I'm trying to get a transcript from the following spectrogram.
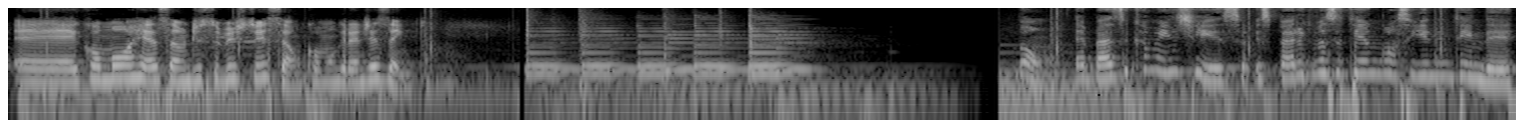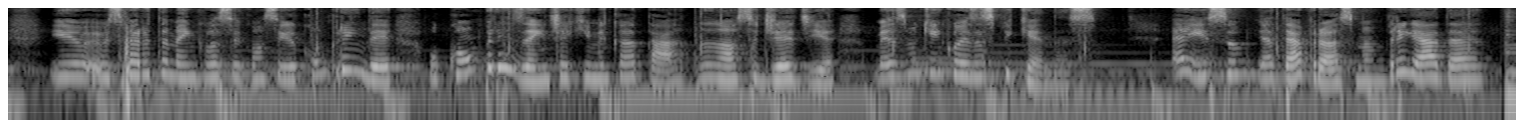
é, como reação de substituição, como um grande exemplo. Bom, é basicamente isso. Espero que você tenha conseguido entender e eu espero também que você consiga compreender o quão presente a química tá no nosso dia a dia, mesmo que em coisas pequenas. É isso e até a próxima. Obrigada!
